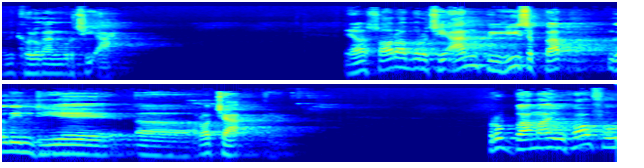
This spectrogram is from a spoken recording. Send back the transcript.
Ini golongan murjiah. Ya, sora murjian bihi sebab ngelindie uh, rojak. Rubbama yukhafu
